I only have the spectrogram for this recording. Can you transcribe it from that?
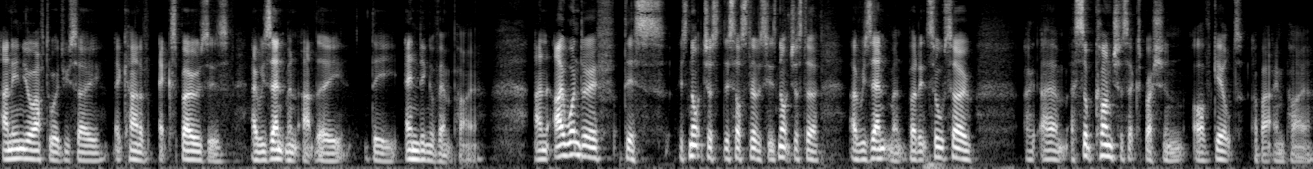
And in your afterward, you say it kind of exposes a resentment at the the ending of empire. And I wonder if this is not just this hostility is not just a, a resentment, but it's also a, um, a subconscious expression of guilt about empire.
